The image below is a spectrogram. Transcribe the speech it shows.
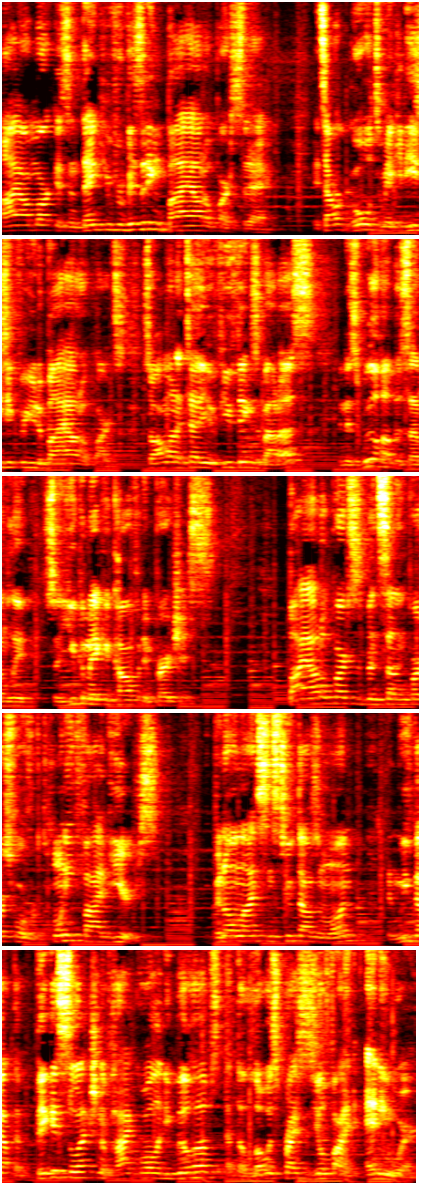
Hi, I'm Marcus, and thank you for visiting Buy Auto Parts today. It's our goal to make it easy for you to buy auto parts, so I want to tell you a few things about us and this wheel hub assembly so you can make a confident purchase. Buy Auto Parts has been selling parts for over 25 years. We've been online since 2001, and we've got the biggest selection of high quality wheel hubs at the lowest prices you'll find anywhere.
